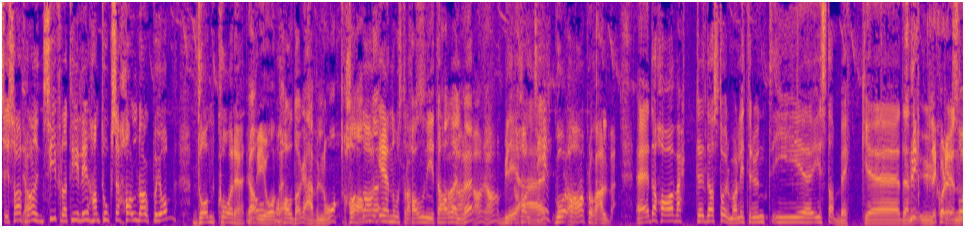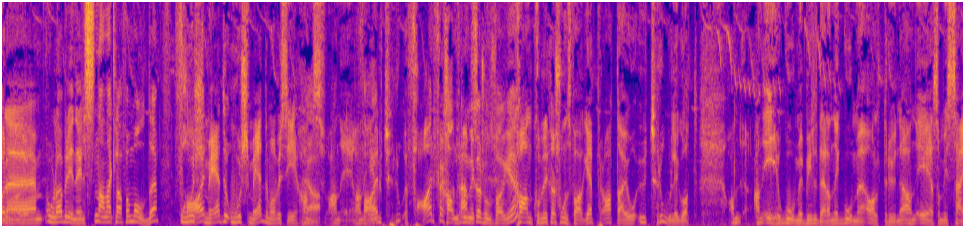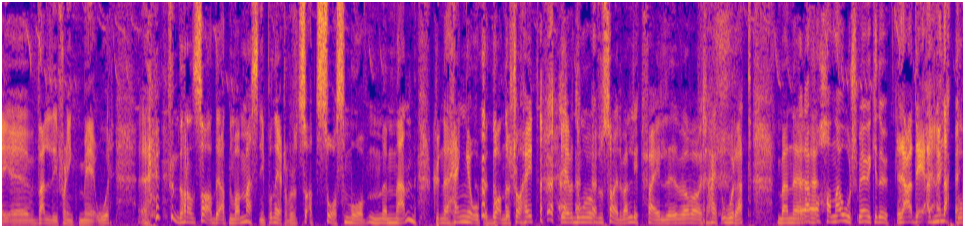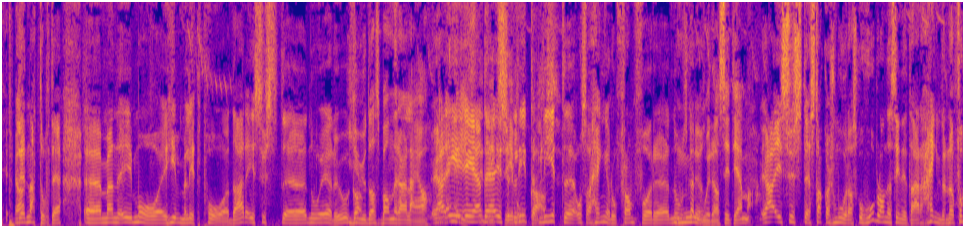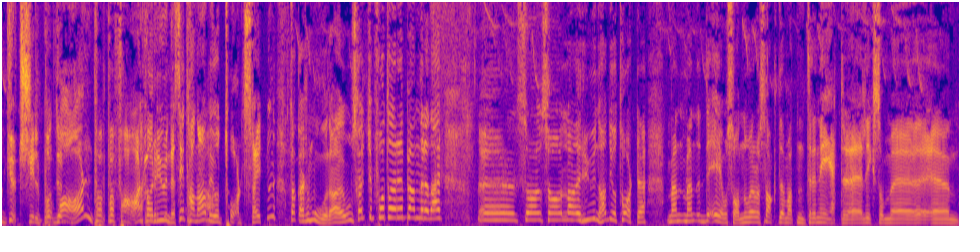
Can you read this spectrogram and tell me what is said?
Si fra tidlig. Han tok seg halv dag på jobb. Don Kåre Ja, og, og halv dag er vel nå? Halv dag er nå straks. Halv ni til halv elleve. Ja, ja. Begynner halv ti, går av klokka elleve. Eh, Det har vært Det har storma litt rundt i, i Stabekk eh, denne Fryktelig uken. Eh, Ola Brynildsen, han er klar for Molde. Far Ordsmed, ordsmed, det må vi si. Hans, Ja. han, er- han Far. er utro... Far, først kan og fremst. kommunikasjonsfaget. Kan kommunikasjonsfaget. Prater jo utrolig godt. Han, han er jo god med bilder, han er god med alt, Rune. Han er, som vi sier, eh, veldig flink med ord. Da Når han sa det at han var mest imponert over at så små menn kunne henge opp et banner så høyt. Jeg, nå sa jeg det vel litt feil, det var ikke helt ordrett, men Det er eh, derfor han er ordsmed, ikke du. ja, det er nettopp det. Er nettopp det. Eh, Men jeg må hive meg litt på der. Jeg syns Nå er det jo Judas-banner er lei av. Ja, Det jeg, jeg, det er lite, lite og så henger hun framfor eh, Mora sitt hjem, ja, jeg syns det stakkars mora Skal hun blandes inn i dette. her. Heng nå for guds skyld på, Faren? På, på faren, på Rune sitt. Han hadde jo tålt støyten. Stakkars mora, hun skal ikke få til det banneret der. Eh, Så, så Rune hadde jo tålt det, men, men det er jo sånn. Nå er det snakket om at han trenerte liksom eh, eh,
